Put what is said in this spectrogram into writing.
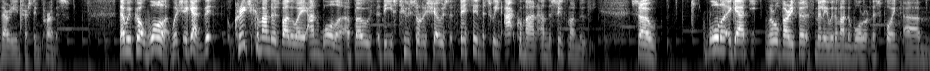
Very interesting premise. Then we've got Waller, which again, the, Creature Commandos, by the way, and Waller are both these two sort of shows that fit in between Aquaman and the Superman movie. So Waller, again, we're all very familiar with Amanda Waller at this point. Um,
